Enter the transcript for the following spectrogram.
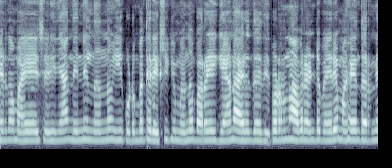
ഇങ്ങനെയായിരുന്നോ മഹേശ്വരി? ഞാൻ നിന്നിൽ നിന്നും ഈ കുടുംബത്തെ രക്ഷിക്കുമെന്നും പറയുകയാണ് അരുന്ധതി. തുടർന്ന് അവർ രണ്ടുപേരും മഹേന്ദ്രനെ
